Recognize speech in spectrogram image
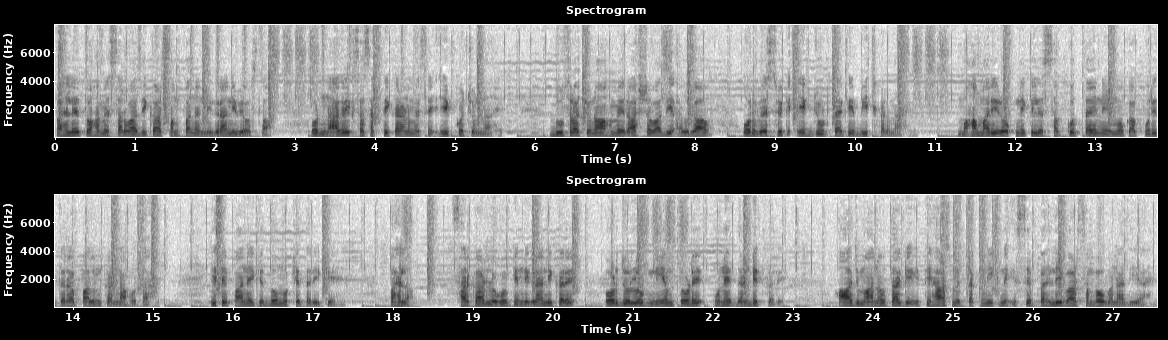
पहले तो हमें सर्वाधिकार संपन्न निगरानी व्यवस्था और नागरिक सशक्तिकरण में से एक को चुनना है। दूसरा चुनाव हमें राष्ट्रवादी अलगाव और वैश्विक एकजुटता के बीच करना है। महामारी रोकने के लिए सबको तय नियमों का पूरी तरह पालन करना होता है। इसे पाने के दो मुख्य तरीके हैं। पहला, सरकार लोगों की निगरानी करे और जो लोग नियम तोड़े, उन्हें दंडित करे। आज मानवता के इतिहास में तकनीक ने इससे पहली बार संभव बना दिया है।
